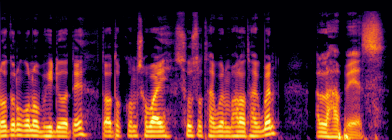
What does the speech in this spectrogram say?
নতুন কোনো ভিডিওতে। ততক্ষণ সবাই সুস্থ থাকবেন, ভালো থাকবেন। আল্লাহ হাফেজ।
